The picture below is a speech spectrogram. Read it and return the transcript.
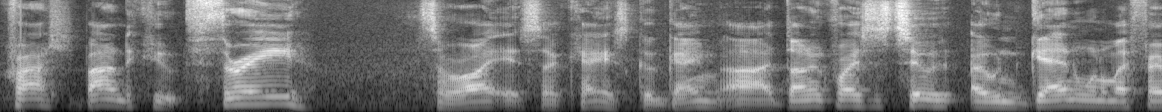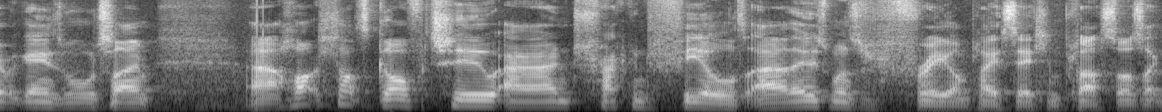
Crash Bandicoot 3, it's alright, it's okay, it's a good game. Uh, Dino Crisis 2, again, one of my favourite games of all time. Uh, Hot Shots Golf 2 and Track and Field, uh, those ones are free on PlayStation Plus, so I was like,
